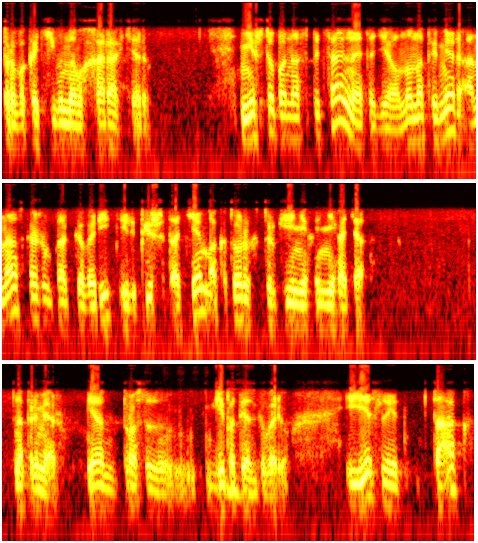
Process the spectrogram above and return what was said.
провокативного характера. Не чтобы она специально это делала, но, например, она, скажем так, говорит или пишет о тем, о которых другие не, не хотят. Например, я просто гипотез говорю. И если так,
